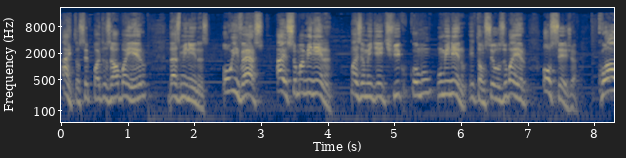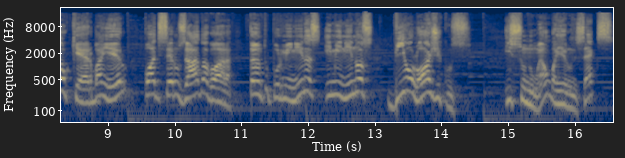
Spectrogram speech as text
Ah, então você pode usar o banheiro das meninas. Ou o inverso, ah, eu sou uma menina, mas eu me identifico como um menino. Então você usa o banheiro. Ou seja, qualquer banheiro pode ser usado agora, tanto por meninas e meninos biológicos. Isso não é um banheiro unissex?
